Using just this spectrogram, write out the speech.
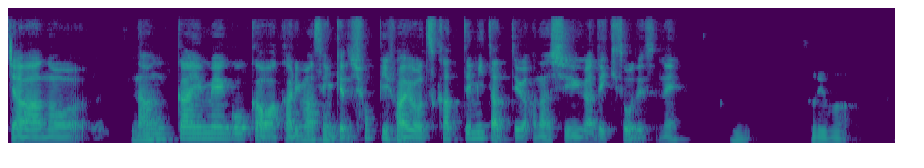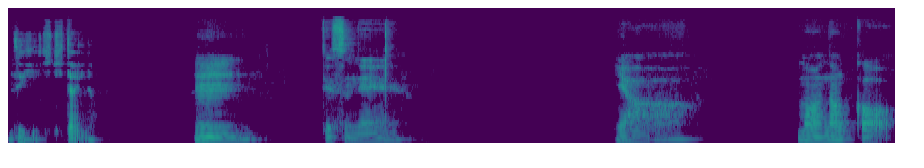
じゃあ、あの、何回目後か分かりませんけど、Shopify を使ってみたっていう話ができそうですね。うんそれは、ぜひ聞きたいな。うん。ですね。いやー、まあなんか、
